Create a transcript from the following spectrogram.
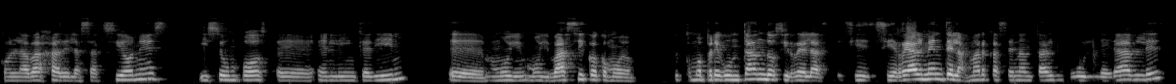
con la baja de las acciones. Hice un post eh, en LinkedIn eh, muy, muy básico, como, como preguntando si, si realmente las marcas eran tan vulnerables.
